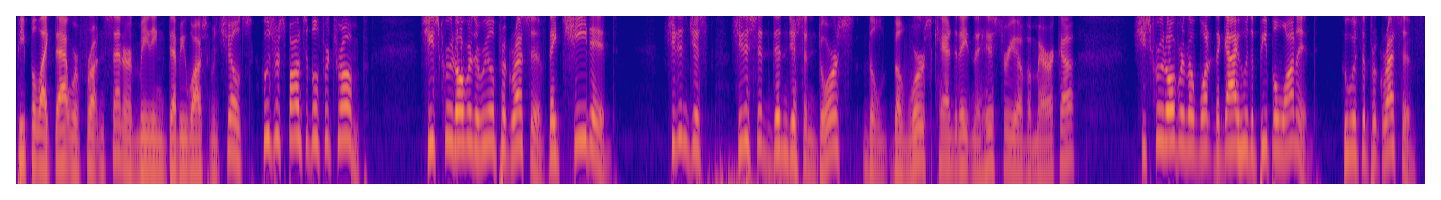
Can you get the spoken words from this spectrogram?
people like that were front and center, meaning Debbie Wasserman Schultz, who's responsible for Trump. She screwed over the real progressive. They cheated. She didn't just she just didn't, didn't just endorse the the worst candidate in the history of America. She screwed over the what the guy who the people wanted who was the progressive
